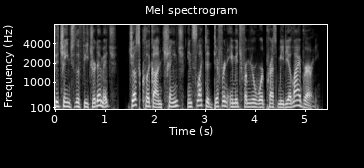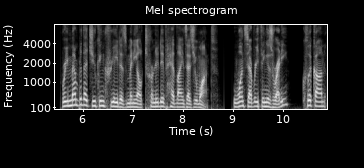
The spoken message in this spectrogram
To change the featured image, just click on Change and select a different image from your WordPress media library. Remember that you can create as many alternative headlines as you want. Once everything is ready, click on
